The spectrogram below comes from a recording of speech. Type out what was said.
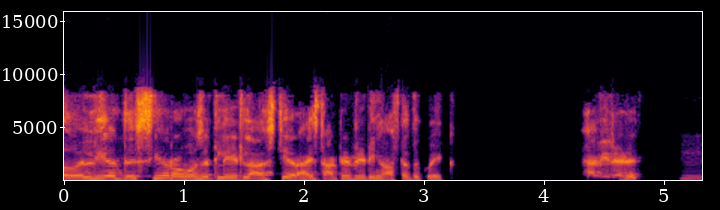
Earlier this year, or was it late last year? I started reading After the Quake. Have you read it? Hmm.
